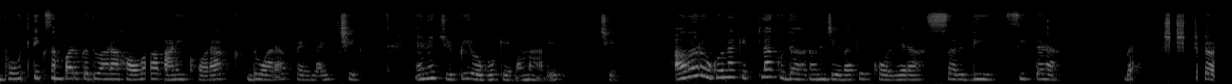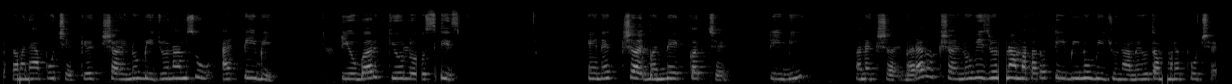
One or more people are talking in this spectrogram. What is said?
ભૌતિક સંપર્ક દ્વારા હવા, પાણી, ખોરાક દ્વારા ફેલાય છે. એને ચેપી રોગો કહેવામાં આવે છે. આવા રોગોના કેટલાક ઉદાહરણ જેવા કે કોલેરા, શરદી, શીતળા. ક્ષય. તમને આપું છે કે ક્ષયનું બીજું નામ શું? આ ટીબી ટ્યુબર ક્યુલોસિસ એને ક્ષય બંને એક જ છે. ટીબી અને ક્ષય. બરાબર? ક્ષયનું બીજું નામ અથવા તો ટીબીનું બીજું નામ એવું તમને પૂછે.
